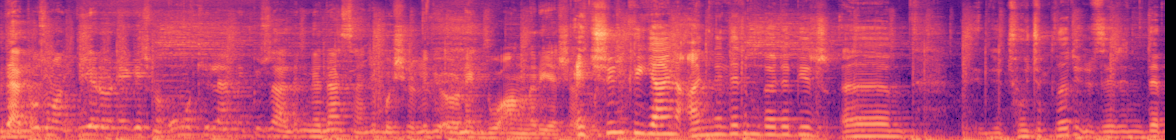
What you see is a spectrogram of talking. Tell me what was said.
Bir dakika o zaman diğer örneğe geçme. Homo kirlenmek güzeldir. Neden sence başarılı bir örnek bu anları yaşatmak? E çünkü yani annelerin böyle bir e, çocukları üzerinde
